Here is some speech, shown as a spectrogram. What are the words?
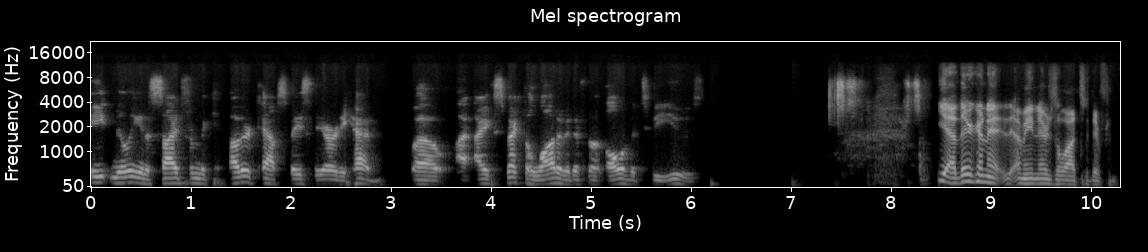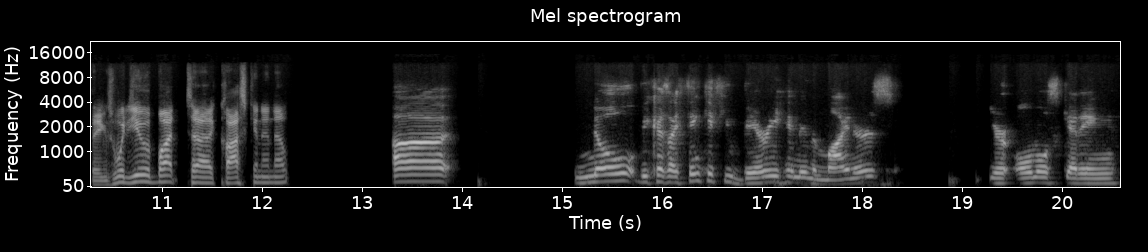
eight million aside from the other cap space they already had, uh, I, I expect a lot of it, if not all of it, to be used. Yeah, they're gonna. I mean, there's lots of different things. Would you have bought uh, Koskinen out? Uh, no, because I think if you bury him in the minors, you're almost getting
